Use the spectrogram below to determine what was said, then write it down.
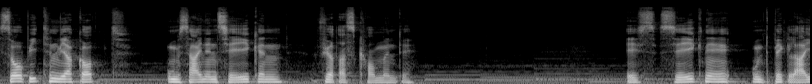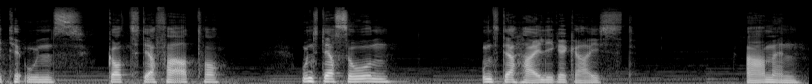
So bitten wir Gott um seinen Segen für das Kommende. Es segne und begleite uns Gott der Vater und der Sohn und der Heilige Geist. Amen.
